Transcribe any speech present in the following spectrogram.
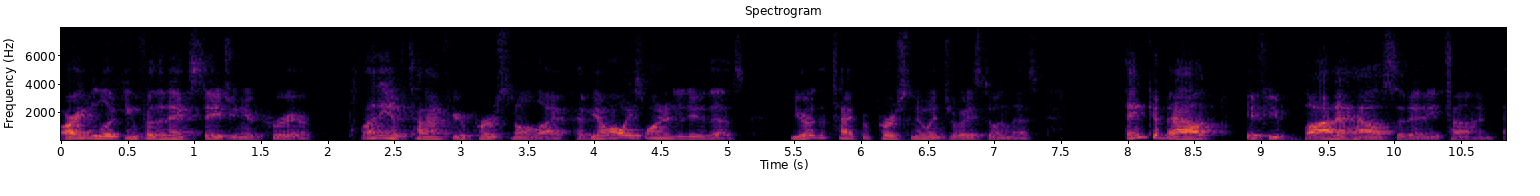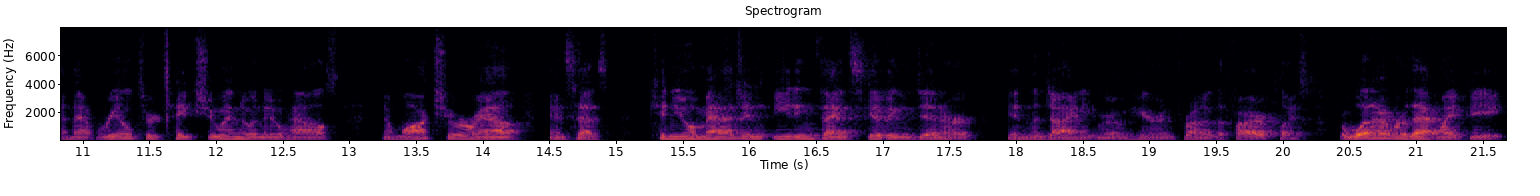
Are you looking for the next stage in your career? Plenty of time for your personal life. Have you always wanted to do this? You're the type of person who enjoys doing this. Think about if you bought a house at any time and that realtor takes you into a new house and walks you around and says, Can you imagine eating Thanksgiving dinner in the dining room here in front of the fireplace? Or whatever that might be.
